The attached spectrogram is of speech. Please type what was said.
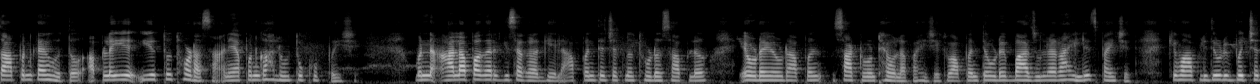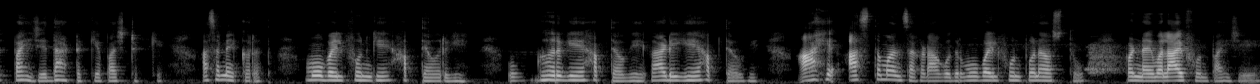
तर आपण काय होतं आपला ये येतो थोडासा आणि आपण घालवतो खूप पैसे. मग आला पगार की सगळा गेला. आपण त्याच्यातनं थोडंसं आपलं एवढं एवढं आपण साठवून ठेवला पाहिजे किंवा आपण तेवढे बाजूला राहिलेच पाहिजेत किंवा आपली तेवढी बचत पाहिजे दहा टक्के पाच टक्के. असं नाही करत. मोबाईल फोन घे हप्त्यावर घे. घर घे हप्त्यावर घे. गाडी घे हप्त्यावर घे. आहे असतं माणसाकडं अगोदर. मोबाईल फोन पण असतो. पण नाही मला आयफोन पाहिजे.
